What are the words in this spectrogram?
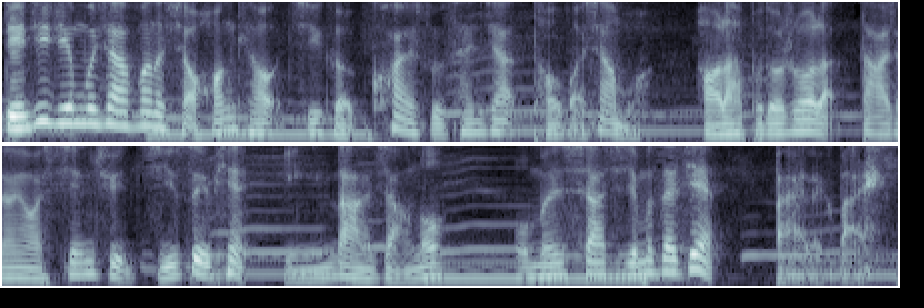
点击节目下方的小黄条即可快速参加投保项目。好了，不多说了，大家要先去集碎片赢大奖喽！我们下期节目再见，拜了个拜。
